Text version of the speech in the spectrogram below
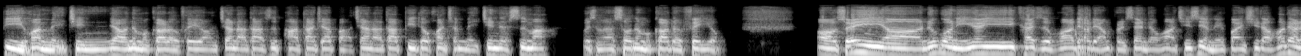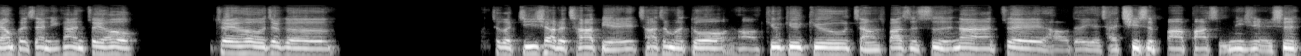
币换美金要那么高的费用，加拿大是怕大家把加拿大币都换成美金的是吗？为什么要收那么高的费用？哦，所以啊，如果你愿意开始花掉两 percent 的话，其实也没关系的，花掉两 percent，你看最后最后这个。这个绩效的差别差这么多啊！QQQ 涨八十四，那最好的也才七十八、八十，那些也是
